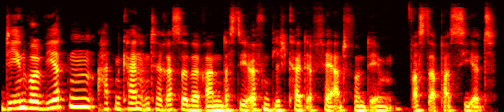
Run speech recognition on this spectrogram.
Die Involvierten hatten kein Interesse daran, dass die Öffentlichkeit erfährt von dem, was da passiert.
